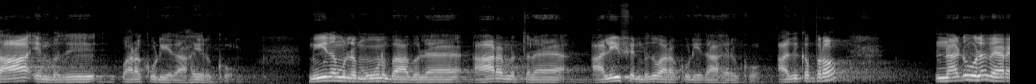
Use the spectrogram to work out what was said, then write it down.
தா என்பது வரக்கூடியதாக இருக்கும். மீதமுள்ள மூணு பாபில் ஆரம்பத்தில் அலீஃப் என்பது வரக்கூடியதாக இருக்கும். அதுக்கப்புறம் நடுவில் வேறு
